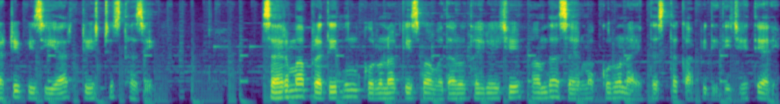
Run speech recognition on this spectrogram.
આરટીપીસીઆર ટેસ્ટ થશે. શહેરમાં પ્રતિદિન કોરોના કેસમાં વધારો થઈ રહ્યો છે. અમદાવાદ શહેરમાં કોરોનાએ દસ્તક આપી દીધી છે, ત્યારે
